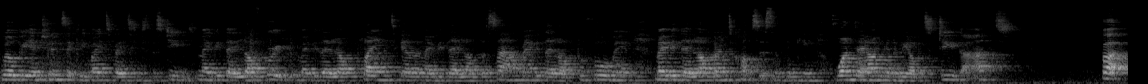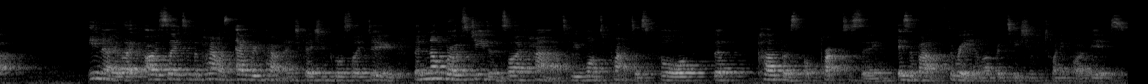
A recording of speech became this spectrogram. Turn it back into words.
will be intrinsically motivating to the students. Maybe they love group, maybe they love playing together, maybe they love the sound, maybe they love performing, maybe they love going to concerts and thinking, one day I'm going to be able to do that. But, you know, like I say to the parents, every parent education course I do, the number of students I've had who want to practice for the purpose of practicing is about three, and I've been teaching for 25 years.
